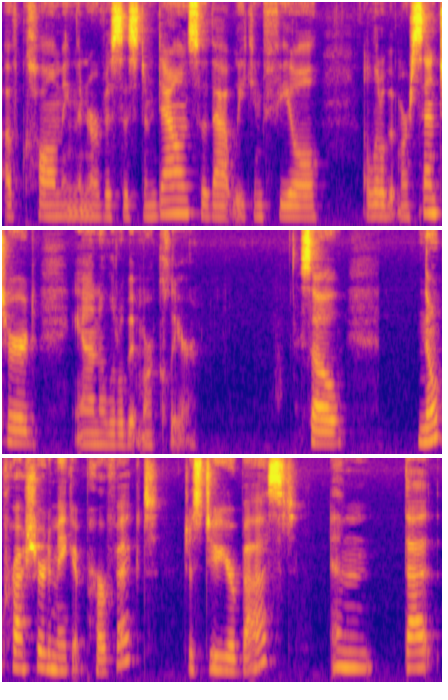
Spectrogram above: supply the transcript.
of calming the nervous system down so that we can feel a little bit more centered and a little bit more clear. So, no pressure to make it perfect. Just do your best and that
